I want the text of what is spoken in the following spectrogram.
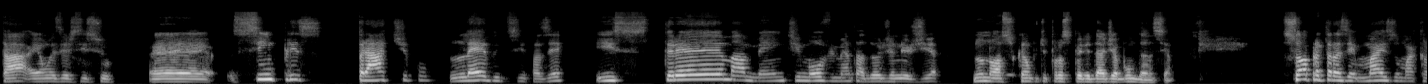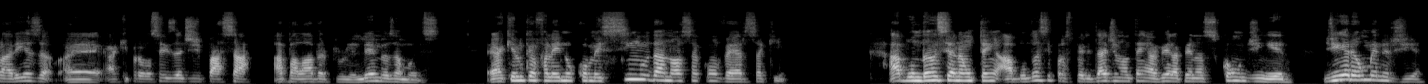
tá? É um exercício é, simples, prático, leve de se fazer e extremamente movimentador de energia no nosso campo de prosperidade e abundância. Só para trazer mais uma clareza é, aqui para vocês, antes de passar a palavra para o Lelê, meus amores, é aquilo que eu falei no comecinho da nossa conversa aqui. Abundância não tem, abundância e prosperidade não tem a ver apenas com dinheiro. Dinheiro é uma energia,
